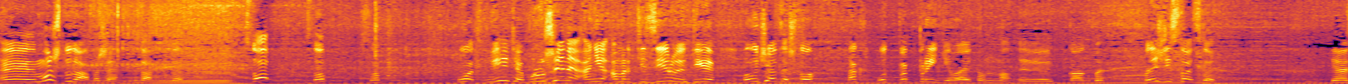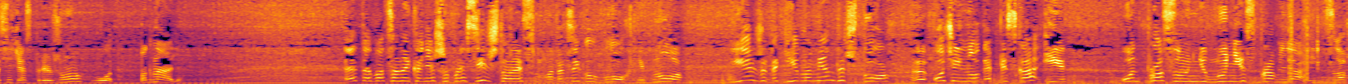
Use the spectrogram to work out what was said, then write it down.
Э, можешь туда, пожалуйста? Туда, туда. Стоп, стоп, стоп. Вот, видите, пружины, они амортизируют, и получается, что так вот подпрыгивает он, э, как бы. Подожди, стой, стой. Я сейчас прижму. Вот, погнали. Это, пацаны, конечно, простите, что у нас мотоцикл глохнет, но есть же такие моменты, что э, очень много песка, и он просто ну, не, ну, справляется.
